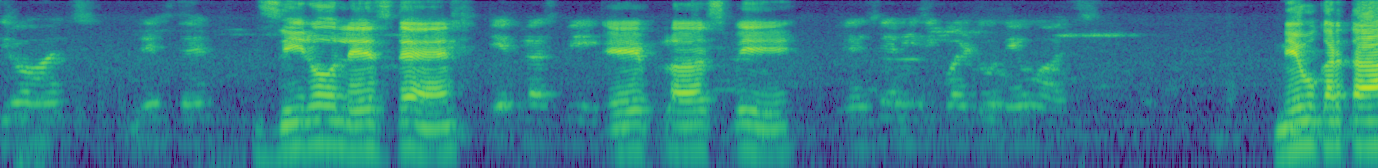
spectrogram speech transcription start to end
0 less than zero less than a plus b. A plus B less than is equal to 90 નેવું કરતા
